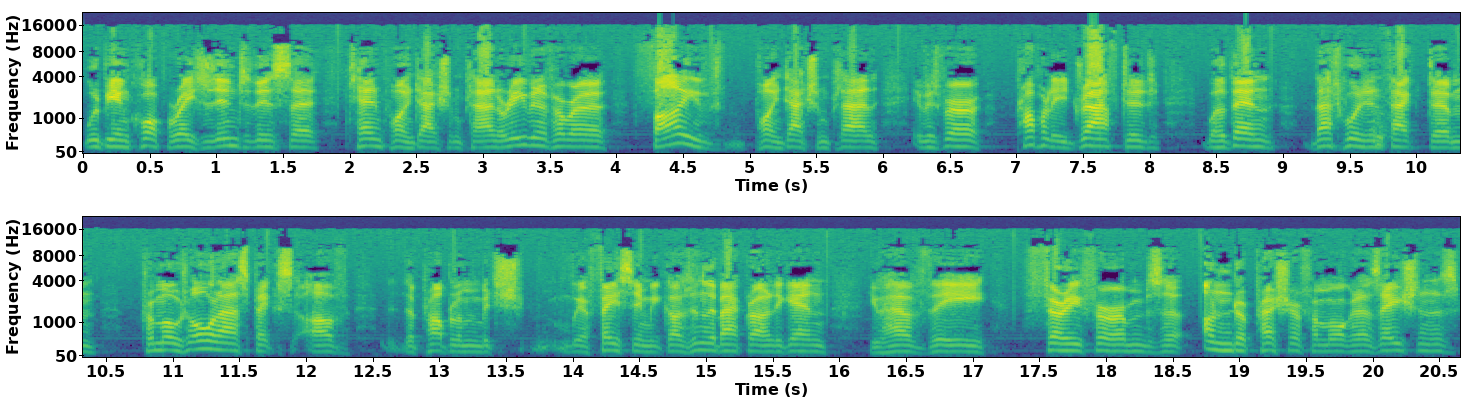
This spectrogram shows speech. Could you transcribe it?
would be incorporated into this uh, 10 point action plan, or even if it were a five point action plan, if it were properly drafted, well, then that would in fact um, promote all aspects of the problem which we're facing because in the background again you have the ferry firms uh, under pressure from organisations,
